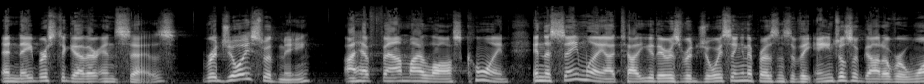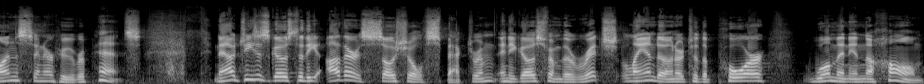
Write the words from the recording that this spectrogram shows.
and neighbors together and says, Rejoice with me, I have found my lost coin. In the same way, I tell you, there is rejoicing in the presence of the angels of God over one sinner who repents. Now, Jesus goes to the other social spectrum, and he goes from the rich landowner to the poor woman in the home.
